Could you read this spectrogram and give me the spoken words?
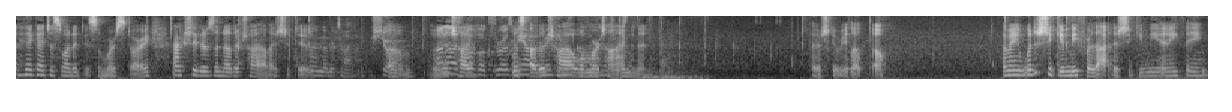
I think I just want to do some more story. Actually, there's another trial I should do. Another time. Sure. Um, I'm gonna Unless try Lovok throws this other trial one more time, and then I just gonna reload though. I mean, what does she give me for that? Does she give me anything?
